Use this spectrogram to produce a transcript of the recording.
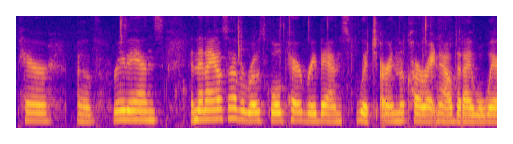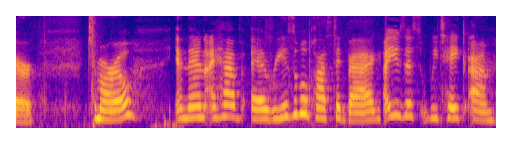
pair of Ray-Bans. And then I also have a rose gold pair of Ray-Bans which are in the car right now that I will wear tomorrow. And then I have a reusable plastic bag. I use this, we take um,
